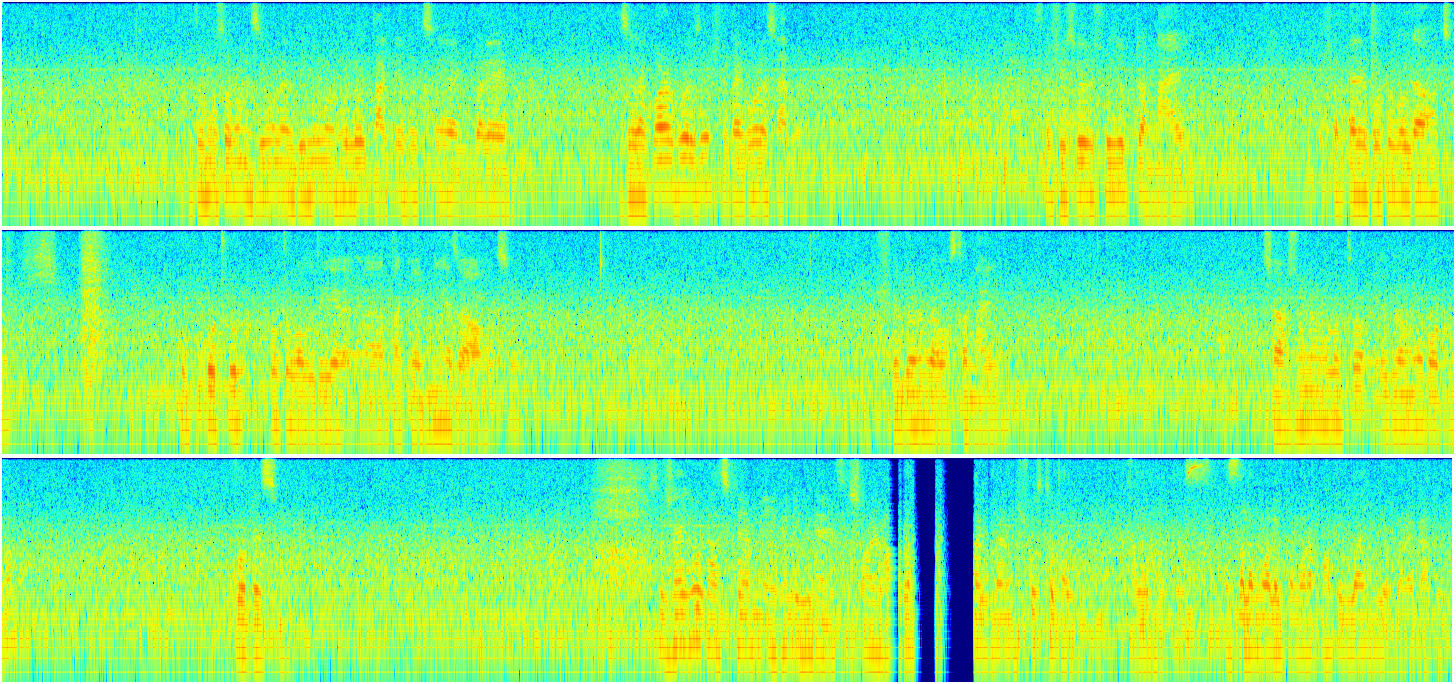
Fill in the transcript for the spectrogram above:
মুসলমান জীবনের বিনিময় হলেও তাকে হচ্ছে একবারে যেটা করার প্রয়োজন, সেটা করে ছাড়বে। তো শিশুর সুযোগটা নাই। সরকারি প্রোটোকল দেওয়া হচ্ছে। খুব কঠোর প্রোটোকল দিয়ে তাকে নিয়ে যাওয়া হচ্ছে। সে ধরনের ব্যবস্থা নাই। শাসনে মূলত এই ধরনের ঘটনা ঘটেছে। তো যাই হোক, আজকে আমি এখানে বিদায় নিচ্ছি। সবাই ভালো থাকবেন, সুস্থ থাকবেন। আল্লাহ হাফেজ। আসসালামু আলাইকুম রহমতুল্লাহ বারাকাতুহ।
